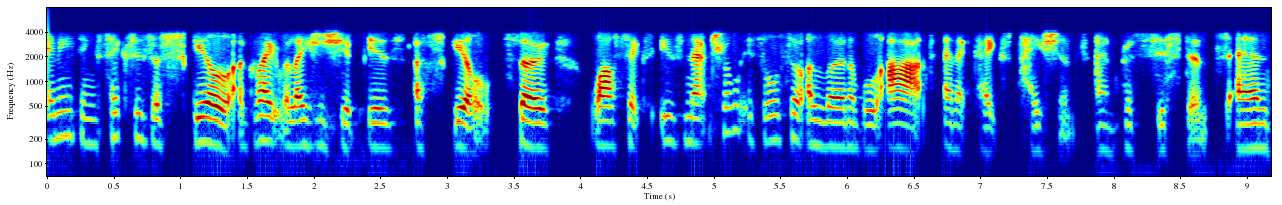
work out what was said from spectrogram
anything, sex is a skill. A great relationship is a skill. So, while sex is natural, it's also a learnable art, and it takes patience and persistence, and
